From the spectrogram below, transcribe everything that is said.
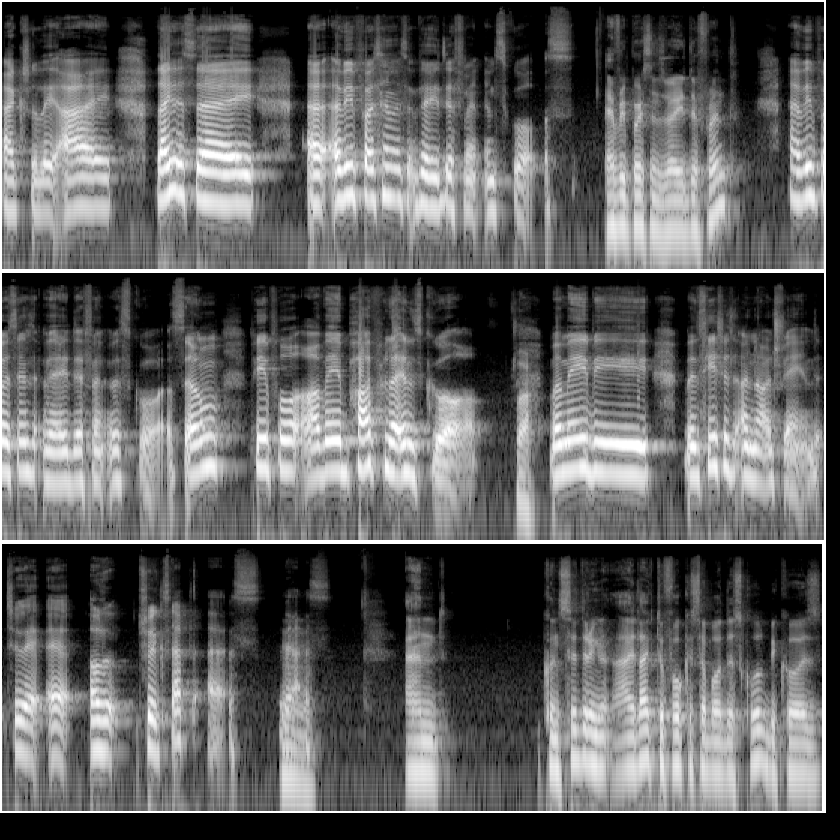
Actually, I like to say uh, every person is very different in schools. Every person is very different. Every person is very different with school. Some people are very popular in school, but maybe the teachers are not trained to uh, to accept us. Mm. Yes. And considering, I like to focus about the school because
